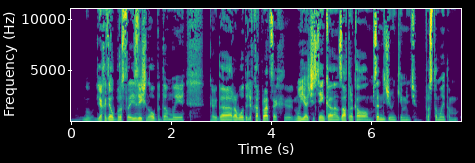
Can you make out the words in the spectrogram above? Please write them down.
Ну, я хотел просто из личного опыта. Мы, когда работали в корпорациях, э, ну, я частенько завтракал сэндвичами какими-нибудь. Просто мы там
